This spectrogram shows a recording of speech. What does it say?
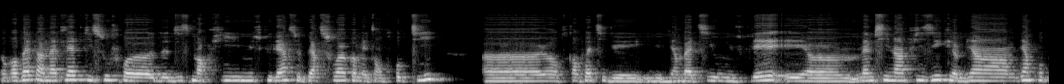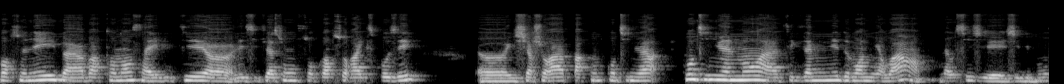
Donc en fait, un athlète qui souffre euh, de dysmorphie musculaire se perçoit comme étant trop petit, euh, lorsqu'en fait il est, il est, bien bâti ou musclé, et euh, même s'il a un physique bien, bien proportionné, il va avoir tendance à éviter les situations où son corps sera exposé. il cherchera par contre continuellement à s'examiner devant le miroir. Là aussi, j'ai des bons,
